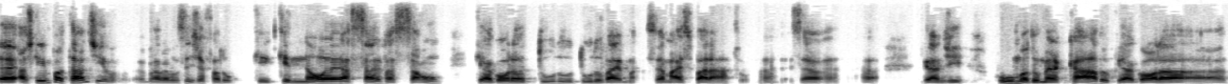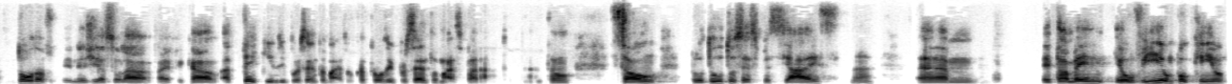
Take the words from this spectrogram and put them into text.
é, acho que é importante, Bárbara, você já falou que, que não é a salvação, que agora tudo tudo vai ser mais barato. Né? Essa é a, a grande rumo do mercado, que agora toda energia solar vai ficar até 15% mais ou 14% mais barato. Né? Então, são produtos especiais, né? Um, e também eu vi um pouquinho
